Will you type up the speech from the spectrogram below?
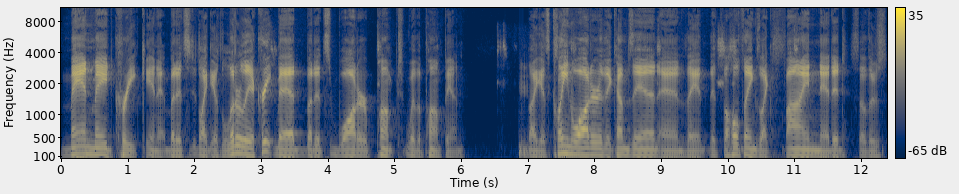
man-made creek in it, but it's like it's literally a creek bed, but it's water pumped with a pump in. Hmm. Like it's clean water that comes in, and they it's the whole thing's like fine netted, so there's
